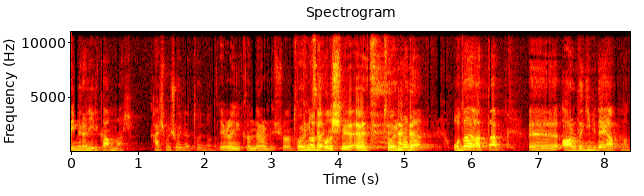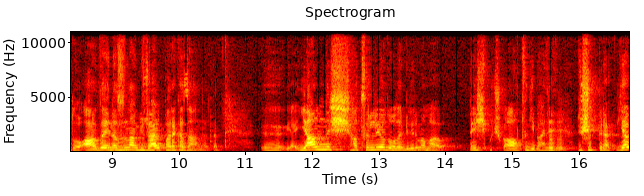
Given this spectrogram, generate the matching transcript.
Emirhan İlkan var. Kaç maç oynadı Torino'da? Emre İlkan nerede şu an? Torino'da Kimse konuşmuyor. Evet. Torino'da o da hatta e, Arda gibi de yapmadı o. Arda en azından güzel para kazandırdı. E, ya- yanlış hatırlıyor da olabilirim ama 5.5-6 gibi hani düşük bir rak- Ya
